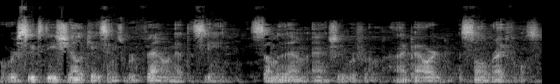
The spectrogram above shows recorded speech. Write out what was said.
Over 60 shell casings were found at the scene. Some of them actually were from high powered assault rifles.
